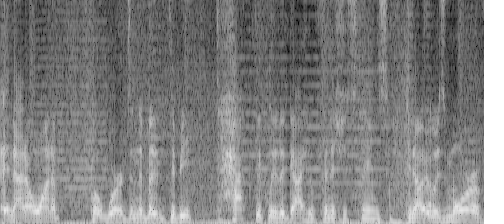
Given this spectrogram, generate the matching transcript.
and I don't want to put words in there, but to be tactically the guy who finishes things. You know, it was more of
